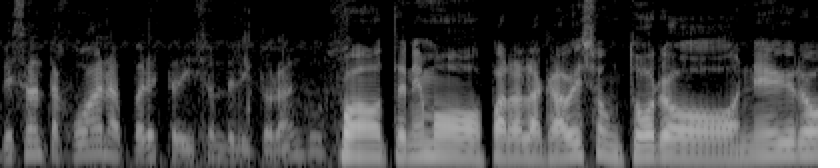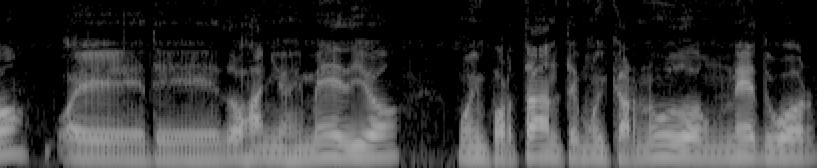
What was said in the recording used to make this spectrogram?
de Santa Juana para esta edición de Litorangus? Bueno, tenemos para la cabeza un toro negro eh, de dos años y medio, muy importante, muy carnudo, un network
